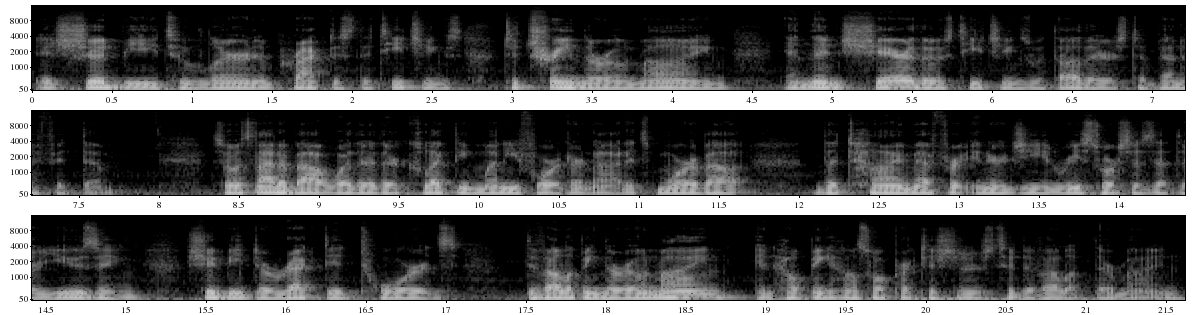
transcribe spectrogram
it should be to learn and practice the teachings to train their own mind and then share those teachings with others to benefit them. So it's not about whether they're collecting money for it or not. It's more about the time, effort, energy, and resources that they're using should be directed towards developing their own mind and helping household practitioners to develop their mind.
